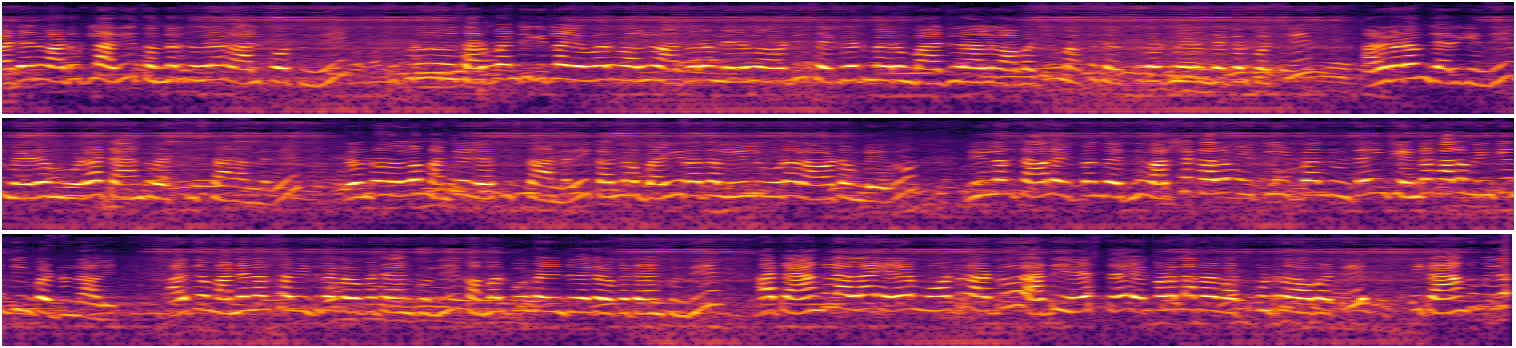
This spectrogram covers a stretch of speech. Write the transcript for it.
బడ్డెన్ వాడుట్లా అది తొందర తొందరగా కాలిపోతుంది. ఇప్పుడు సర్పంచ్ ఇట్లా ఎవరు వాళ్ళు ఆధారం లేరు కాబట్టి సెక్రటరీ మేడం బాధ్యురాలు కాబట్టి మాకు సెక్రటరీ మేడం దగ్గరకు వచ్చి అడగడం జరిగింది. మేడం కూడా ట్యాంక్ పెట్టిస్తానన్నది. రెండు రోజుల్లో మంచిగా చేపిస్తా అన్నది కానీ మాకు భగీరథ నీళ్ళు కూడా రావటం లేదు. నీళ్ళకి చాలా ఇబ్బంది అవుతుంది. వర్షాకాలం ఇట్లా ఇబ్బంది ఉంటే ఇంక ఎండాకాలం ఇంకేం దింపట్టు ఉండాలి. అయితే మన్నె నరస ఇంటి దగ్గర ఒక ట్యాంక్ ఉంది. కమ్మర్భూమి ఇంటి దగ్గర ఒక ట్యాంక్ ఉంది. ఆ ట్యాంకులలో ఏ మోటార్ అటు అటు వేస్తే ఎక్కడో అక్కడ పట్టుకుంటారు కాబట్టి ఈ ట్యాంక్ మీద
